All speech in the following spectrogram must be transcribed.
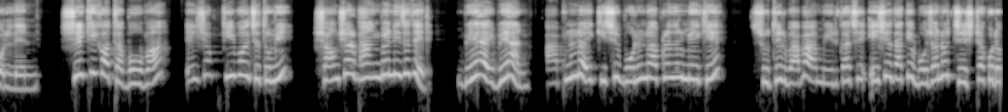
বললেন, সে কি কথা, বৌমা? এইসব কি বলছো তুমি? সংসার ভাঙবে নিজেদের? বেয়াই বেয়ান, আপনারাই কিছু বলুন আপনাদের মেয়েকে? শ্রুতির বাবা মেয়ের কাছে এসে তাকে বোঝানোর চেষ্টা করে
